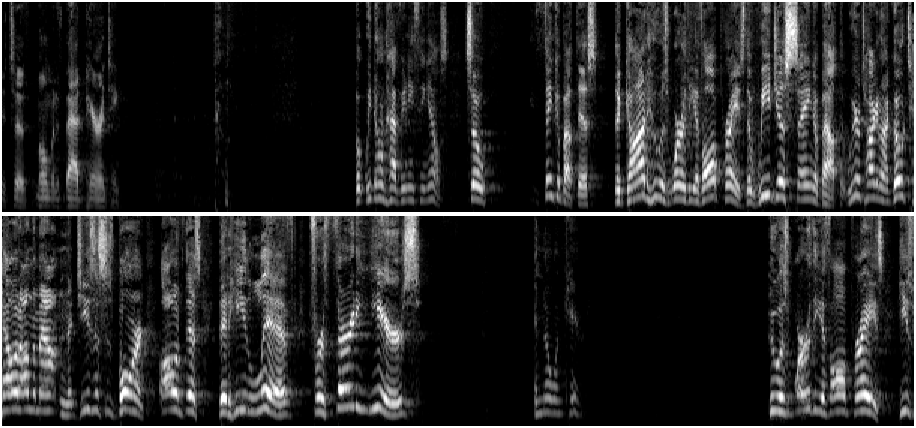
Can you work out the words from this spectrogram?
It's a moment of bad parenting. But we don't have anything else. So think about this. The God who is worthy of all praise that we just sang about, that we were talking about, go tell it on the mountain that Jesus is born, all of this, that he lived for 30 years and no one cared. Who is worthy of all praise. He's,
